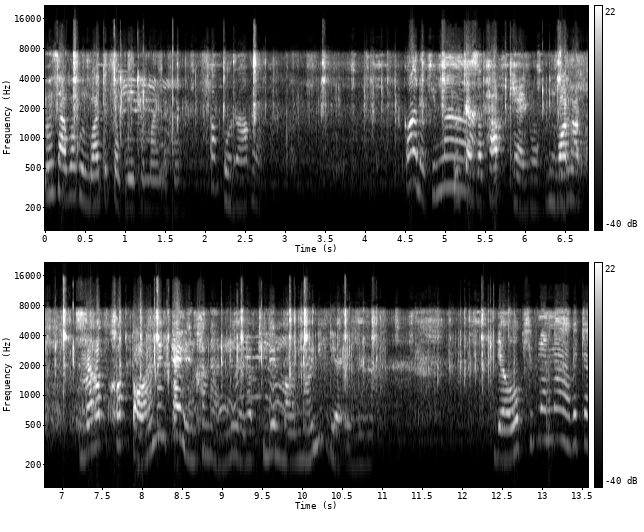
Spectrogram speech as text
ไม่ทราบว่าคุณบอสจะตบมือทำไมนะครับก็กูร็อกแหละก็เดี๋ยวคลิปหน้าดูจากสภาพแขนของคุณบอสครับเห็นไหมครับเขาต่อให้แม่งใกล้ถึงขนาดนี้เลยครับที่เล่นมาน้อยนิดเดียวเองนะครับเดี๋ยวคลิปหน้าๆก็จะ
